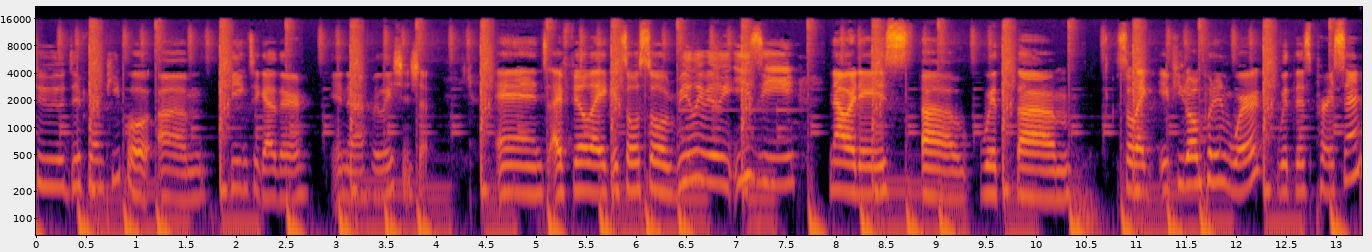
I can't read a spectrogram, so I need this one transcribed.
two different people um, being together in a relationship. And I feel like it's also really, really easy nowadays uh, with, um, so like if you don't put in work with this person,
